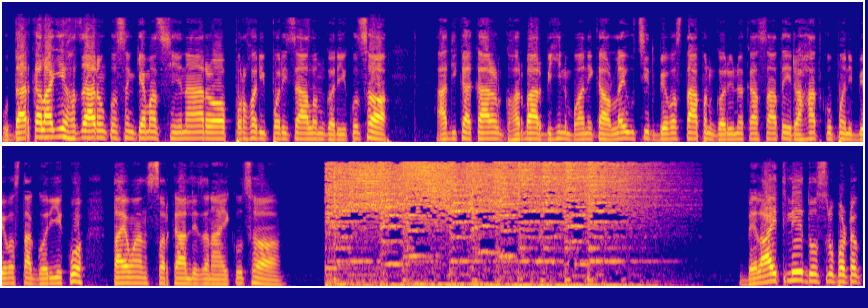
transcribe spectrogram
उद्धारका लागि हजारौंको संख्यामा सेना र प्रहरी परिचालन गरिएको छ। आदिका कारण घरबार विहीन बनेकाहरूलाई उचित व्यवस्थापन गरिनका साथै राहतको पनि व्यवस्था गरिएको ताइवान सरकारले जनाएको छ। बेलायतले दोस्रो पटक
